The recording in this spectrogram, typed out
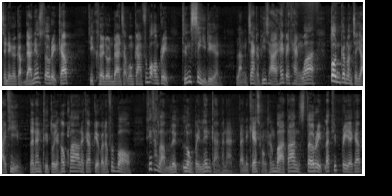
เช่นเดียวกันกับแดเนียลสเตอริดครับที่เคยโดนแบนจากวงการฟุตบอลอังกฤษถึง 4 เดือนหลังแจ้งกับพี่ชายให้ไปแทงว่าตนกำลังจะย้ายทีม และนั่นคือตัวอย่างคร่าวๆนะครับเกี่ยวกับนักฟุตบอล ที่ถลำลึกลงไปเล่นการพนัน แต่ในเคสของทั้งบาตัน สเตอริดและทิปเปียครับ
